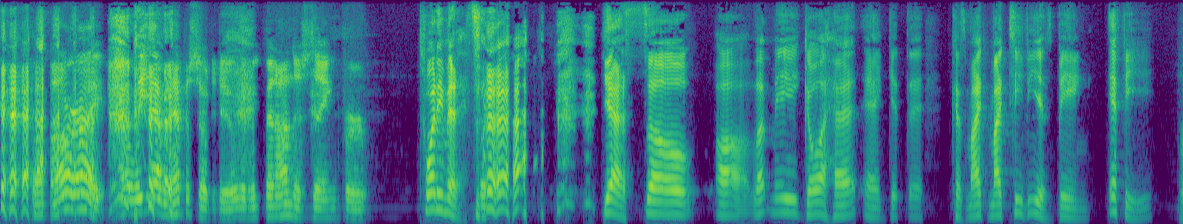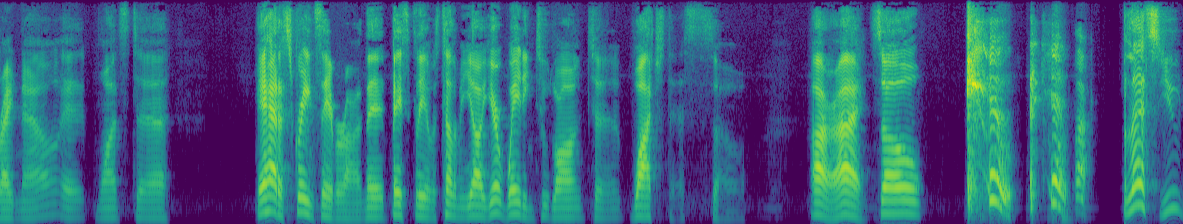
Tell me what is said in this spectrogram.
Well, all right. Well, we have an episode to do, and we've been on this thing for 20 minutes. yes. So uh, let me go ahead and get the because my my TV is being iffy right now. It wants to. It had a screensaver on. It, basically, it was telling me, "Yo, you're waiting too long to watch this." So, all right. So fuck, bless you,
